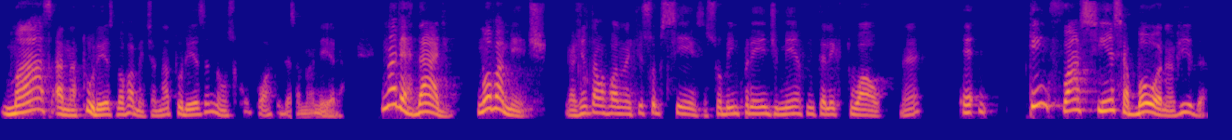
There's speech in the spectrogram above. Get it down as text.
Mas a natureza, novamente, a natureza não se comporta dessa maneira. Na verdade, novamente, a gente estava falando aqui sobre ciência, sobre empreendimento intelectual, né? É, quem faz ciência boa na vida,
